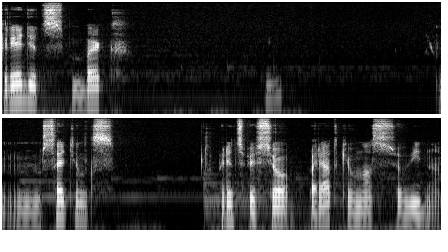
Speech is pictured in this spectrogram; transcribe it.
Credits, back, settings. В принципе, все в порядке, у нас все видно.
